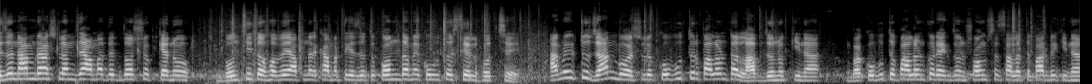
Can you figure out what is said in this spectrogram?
এজন্য আমরা আসলাম যে আমাদের দর্শক কেন বঞ্চিত হবে আপনার খামার থেকে যেহেতু কম দামে কবুতর সেল হচ্ছে। আমি একটু জানব আসলে কবুতর পালনটা লাভজনক কিনা বা কবুতর পালন করে একজন সংসার চালাতে পারবে কিনা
